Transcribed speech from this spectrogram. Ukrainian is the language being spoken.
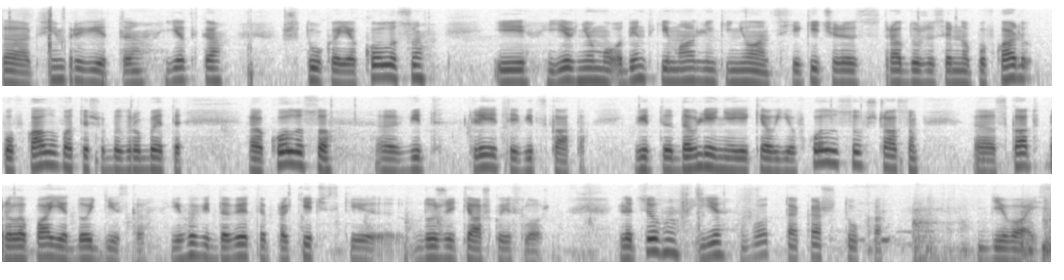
Так, всім привіт. Є така штука, як колесо, і є в ньому один такий маленький нюанс, який через треба дуже сильно повкалувати, щоб зробити е, колесо е, відклеїти від ската. Від давлення, яке є в колесо з часом, е, скат прилипає до диска. Його віддавити практично дуже тяжко і сложно. Для цього є от така штука. Девайс.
